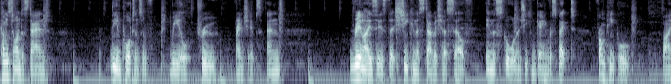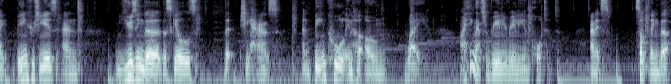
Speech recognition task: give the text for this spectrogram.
comes to understand the importance of real, true friendships and realizes that she can establish herself in the school and she can gain respect from people by being who she is and using the, the skills that she has and being cool in her own way. I think that's really, really important. And it's something that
